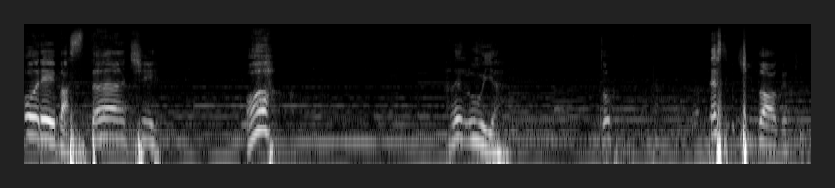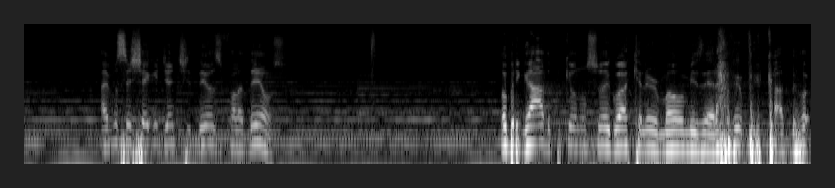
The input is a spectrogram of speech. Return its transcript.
orei bastante, ó, oh, aleluia até sentindo algo aqui. Aí você chega diante de Deus e fala: Deus, obrigado porque eu não sou igual aquele irmão miserável pecador,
